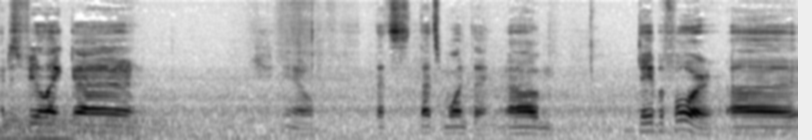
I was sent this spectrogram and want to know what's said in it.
I just feel like, uh, you know, that's that's one thing. Um, day before, uh,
